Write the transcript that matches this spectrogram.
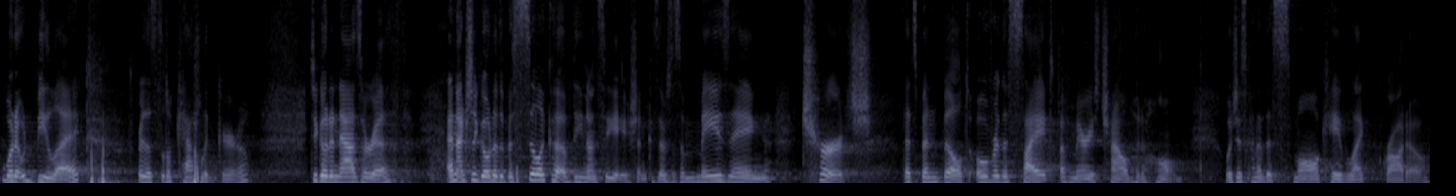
what it would be like for this little Catholic girl to go to Nazareth and actually go to the Basilica of the Annunciation, because there's this amazing church that's been built over the site of Mary's childhood home, which is kind of this small cave like grotto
